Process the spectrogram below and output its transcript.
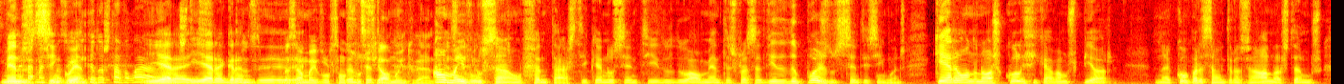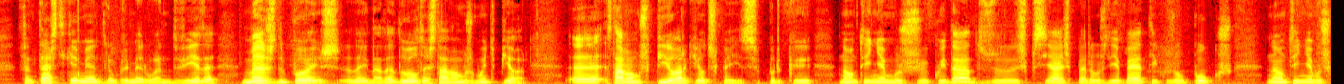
menos mas, de 50. Mas lá, e era, e era grande. Mas, mas é uma evolução social setor. muito grande. Há uma evolução fantástica no sentido do aumento da esperança de vida depois dos 65 anos, que era onde nós qualificávamos pior. Na comparação internacional, nós estamos fantasticamente no primeiro ano de vida, mas depois da idade adulta estávamos muito pior. Uh, estávamos pior que outros países, porque não tínhamos cuidados especiais para os diabéticos, ou poucos, não tínhamos,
